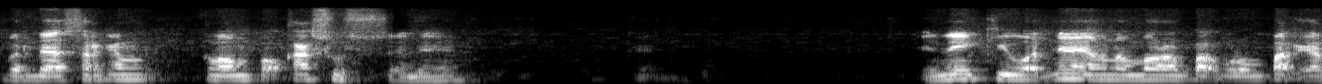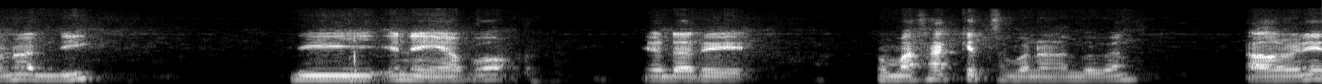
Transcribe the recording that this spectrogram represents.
berdasarkan kelompok kasus jadi. ya. Ini keywordnya yang nomor 44 karena di di ini ya Pak ya dari rumah sakit sebenarnya itu kan. Kalau ini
